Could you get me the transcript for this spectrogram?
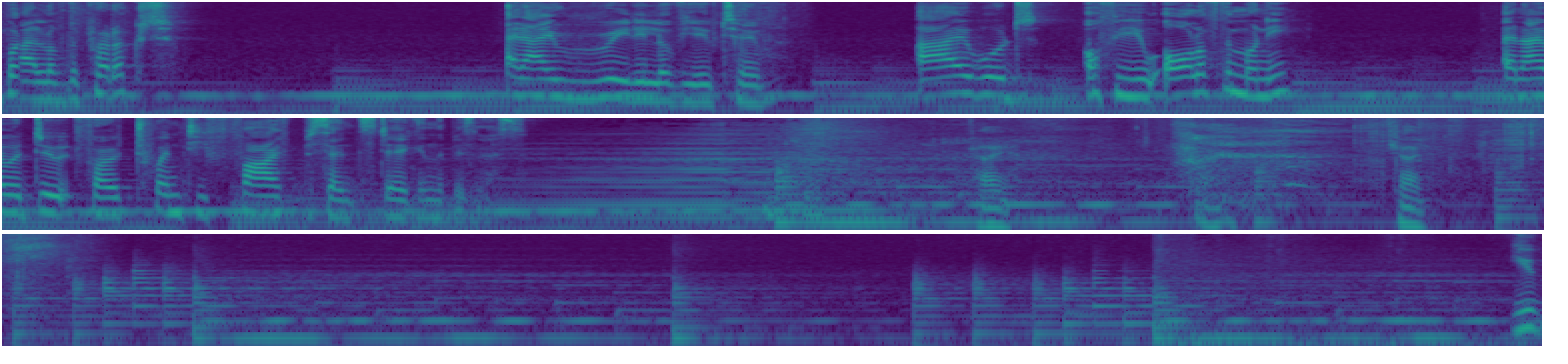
But I love the product. And I really love you too. I would offer you all of the money and I would do it for a 25% stake in the business. Okay. Okay. You've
